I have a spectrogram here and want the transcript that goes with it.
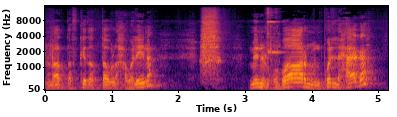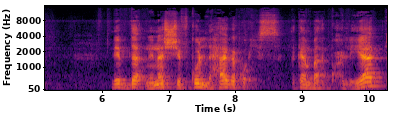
ننظف كده الطاولة حوالينا من الغبار من كل حاجة. نبدأ ننشف كل حاجة كويس. مكان بقى الكحوليات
